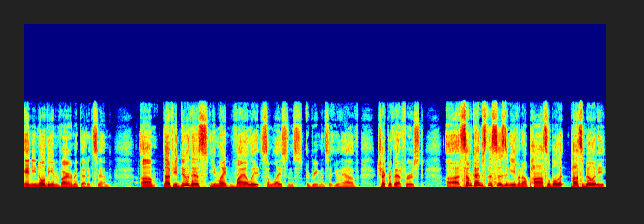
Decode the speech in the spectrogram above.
and you know the environment that it's in. Um, now, if you do this, you might violate some license agreements that you have. Check with that first. Uh, sometimes this isn't even a possible possibility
